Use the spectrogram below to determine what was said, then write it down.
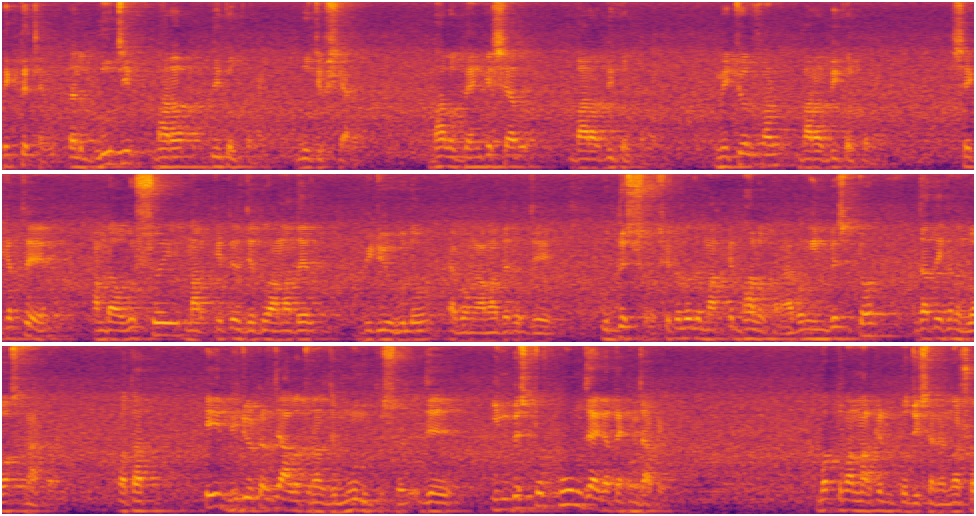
দেখতে চাই, তাহলে ব্লু চিপ ভাড়ার বিকল্প নেই ব্লু চিপ শেয়ারে ভালো ব্যাংকের শেয়ার বাড়ার বিকল্প নেই। মিউচুয়াল ফান্ড বাড়ার বিকল্প নেই। সেক্ষেত্রে আমরা অবশ্যই মার্কেটের যেহেতু আমাদের ভিডিওগুলো এবং আমাদের যে উদ্দেশ্য, সেটা হলো যে মার্কেট ভালো করা এবং ইনভেস্টর যাতে এখানে লস না করে। অর্থাৎ এই ভিডিওটার যে আলোচনার যে মূল উদ্দেশ্য, যে ইনভেস্টর কোন জায়গাতে এখন যাবে? বর্তমান মার্কেটের পজিশনে নশো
